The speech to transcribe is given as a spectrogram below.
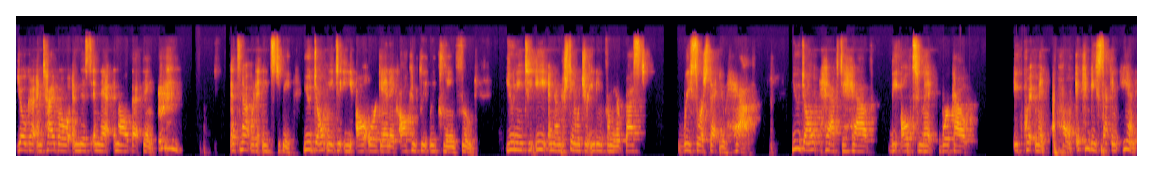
yoga and Tae Bo and this and that and all of that thing. That's not what it needs to be. You don't need to eat all organic, all completely clean food. You need to eat and understand what you're eating from your best resource that you have. You don't have to have the ultimate workout equipment at home. It can be secondhand.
